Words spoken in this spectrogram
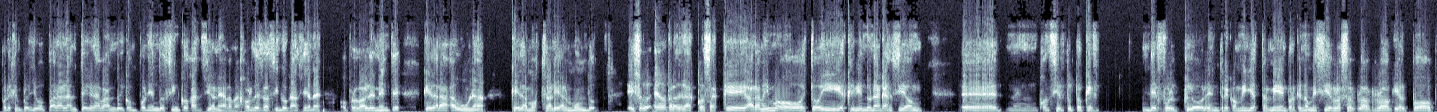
por ejemplo, llevo para adelante grabando y componiendo cinco canciones. A lo mejor de esas cinco canciones, o probablemente quedará una que la mostraré al mundo. Eso es otra de las cosas que ahora mismo estoy escribiendo una canción eh, con cierto toque de folclore, entre comillas también, porque no me cierro solo al rock y al pop.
